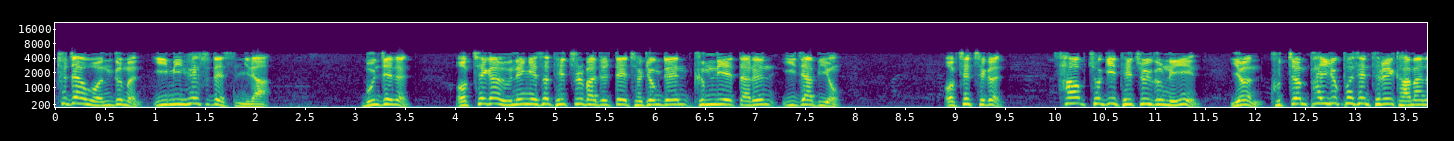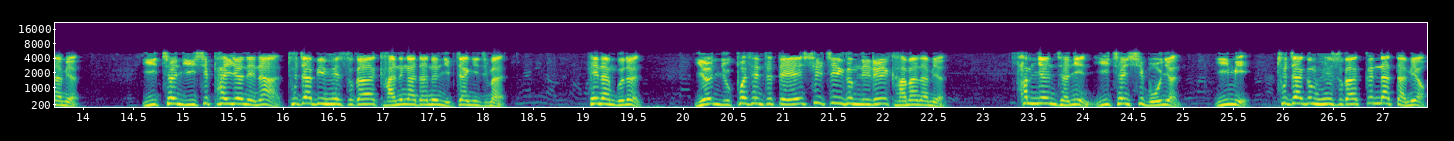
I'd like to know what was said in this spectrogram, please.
투자 원금은 이미 회수됐습니다. 문제는 업체가 은행에서 대출받을 때 적용된 금리에 따른 이자 비용. 업체 측은 사업 초기 대출 금리인 연 9.86%를 감안하면 2028년에나 투자비 회수가 가능하다는 입장이지만 해남군은 연 6%대의 실질 금리를 감안하면 3년 전인 2015년 이미 투자금 회수가 끝났다며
